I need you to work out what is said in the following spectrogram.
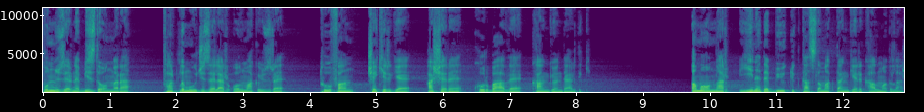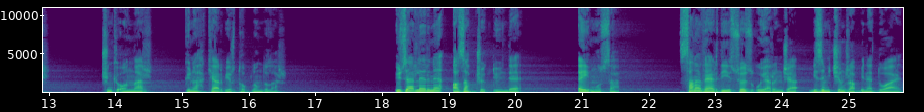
Bunun üzerine biz de onlara farklı mucizeler olmak üzere tufan, çekirge, haşere, kurbağa ve kan gönderdik. Ama onlar yine de büyüklük taslamaktan geri kalmadılar. Çünkü onlar günahkar bir toplumdular. Üzerlerine azap çöktüğünde, Ey Musa! Sana verdiği söz uyarınca bizim için Rabbine dua et.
